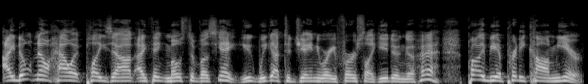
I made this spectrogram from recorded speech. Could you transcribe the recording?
I don't know how it plays out. I think most of us, yeah, you, we got to January 1st like you do and go, eh, probably be a pretty calm year.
